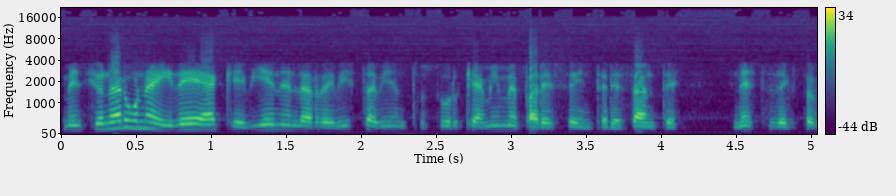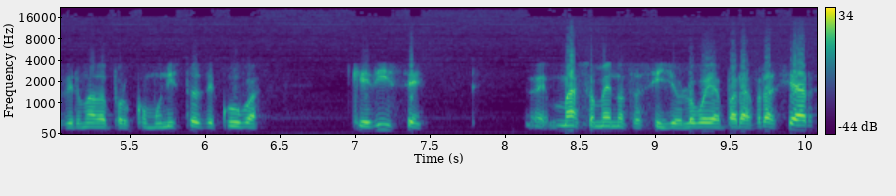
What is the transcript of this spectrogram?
mencionar una idea que viene en la revista Viento Sur que a mí me parece interesante en este texto firmado por comunistas de Cuba, que dice, eh, más o menos así, yo lo voy a parafrasear,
